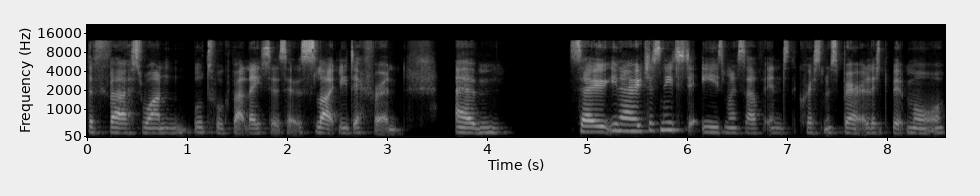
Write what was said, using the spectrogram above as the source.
the first one we'll talk about later. So it was slightly different. Um, so you know, I just needed to ease myself into the Christmas spirit a little bit more.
